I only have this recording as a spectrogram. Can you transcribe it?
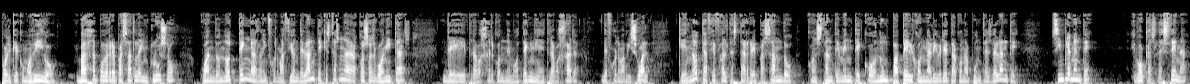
Porque como digo, vas a poder repasarla incluso cuando no tengas la información delante, que esta es una de las cosas bonitas de trabajar con mnemotecnia y trabajar de forma visual, que no te hace falta estar repasando constantemente con un papel, con una libreta con apuntes delante. Simplemente evocas la escena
